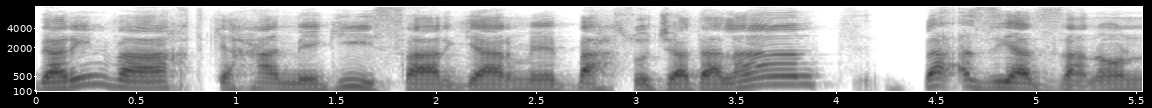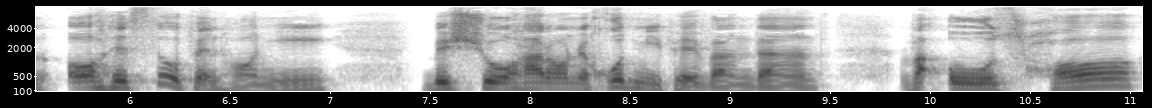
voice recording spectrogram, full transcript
در این وقت که همگی سرگرم بحث و جدلند بعضی از زنان آهسته و پنهانی به شوهران خود میپیوندند و عذرها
